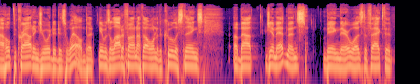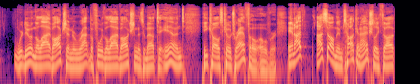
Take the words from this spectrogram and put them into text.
I hope the crowd enjoyed it as well. But it was a lot of fun. I thought one of the coolest things about Jim Edmonds being there was the fact that we're doing the live auction, and right before the live auction is about to end, he calls Coach Raffo over. And I I saw them talking. I actually thought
